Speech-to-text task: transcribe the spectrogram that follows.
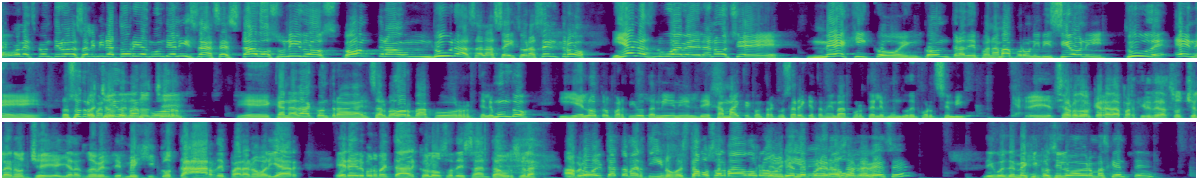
miércoles continúan las eliminatorias mundialistas. Estados Unidos contra Honduras a las 6 horas centro y a las 9 de la noche. México en contra de Panamá por Univisión y TUDN. Los otros partidos van noche. por eh, Canadá contra El Salvador, va por Telemundo. Y el otro partido también, el de Jamaica contra Costa Rica, también va por Telemundo Deportes en vivo. El Salvador Canadá a partir de las 8 de la noche y a las 9 el de México, tarde para no variar. En el Monumental Coloso de Santa Úrsula. Habló el Tata Martino. Estamos salvados, Raúl. Deberían de ponernos Raúl, al revés, ¿eh? Digo, el de México sí lo va a ver más gente.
